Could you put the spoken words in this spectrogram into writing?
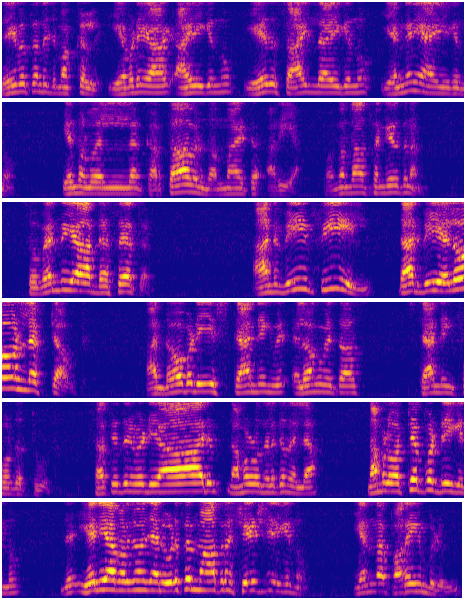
ദൈവത്തിന്റെ മക്കൾ എവിടെ ആയിരിക്കുന്നു? ഏത് സാഹചര്യത്തിലായിരിക്കുന്നു? എങ്ങനെയായിരിക്കുന്നു എന്നുള്ളതെല്ലാം കർത്താവിന് നന്നായിട്ട് അറിയാം. പന്ത്രണ്ടാം സങ്കീർത്തനം. So when we are deserted and we feel that we alone left out. And nobody is standing with, along with us standing for the truth. സത്യത്തിന് വേണ്ടി ആരും നമ്മളോട് നിൽക്കുന്നില്ല. നമ്മൾ ഒറ്റപ്പെട്ടിരിക്കുന്നു. ഏലിയ പറഞ്ഞു ഞാൻ ഒരുത്തൻ മാത്രം ശേഷിച്ചിരിക്കുന്നു എന്ന് പറയുമ്പോഴും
